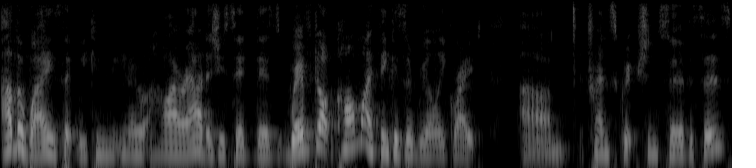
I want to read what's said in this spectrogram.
other ways that we can, you know, hire out. As you said, there's rev.com, I think is a really great um, transcription services.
